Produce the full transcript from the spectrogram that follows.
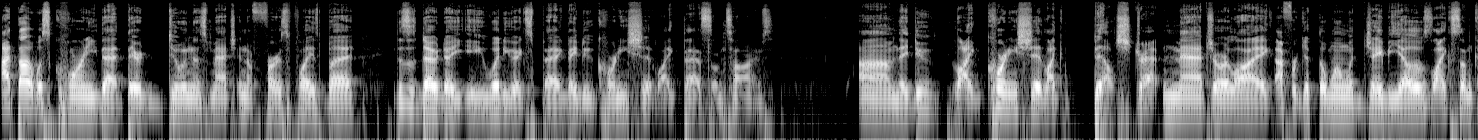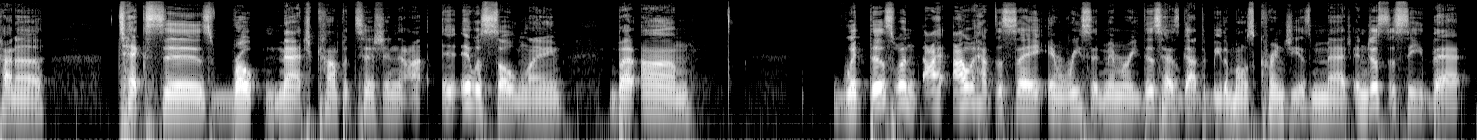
I thought it was corny that they're doing this match in the first place, but this is WWE. What do you expect? They do corny shit like that sometimes. Um, they do like corny shit like a belt strap match or like I forget the one with JBL. It was like some kind of Texas rope match competition. I, it, it was so lame, but um, with this one, I, I would have to say in recent memory, this has got to be the most cringiest match. And just to see that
